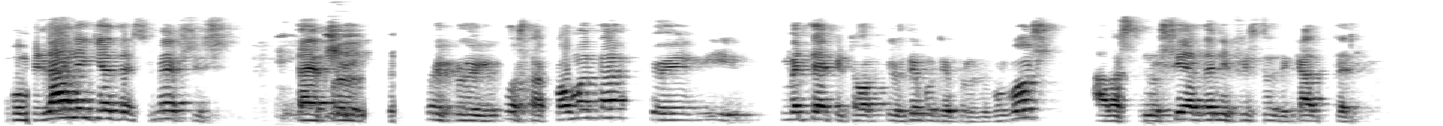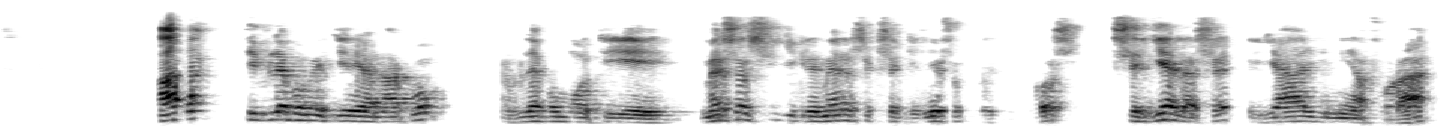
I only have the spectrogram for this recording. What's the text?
που μιλάνε για δεσμεύσεις τα προεκλογικό στα κόμματα και μετέπειτα οποιοδήποτε πρωθυπουργός, αλλά στην ουσία δεν υφίσταται κάτι τέτοιο. Άρα, τι βλέπουμε κύριε Ανάκο, βλέπουμε ότι μέσα στις συγκεκριμένες εξαγγελίες ο Πρωθυπουργός ξεγέλασε για άλλη μια φορά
